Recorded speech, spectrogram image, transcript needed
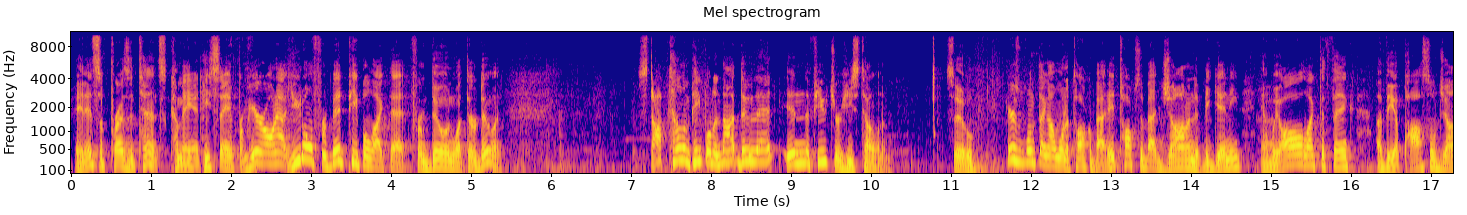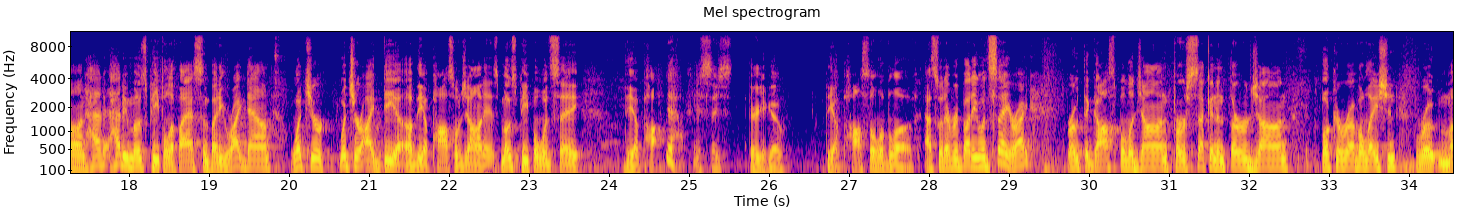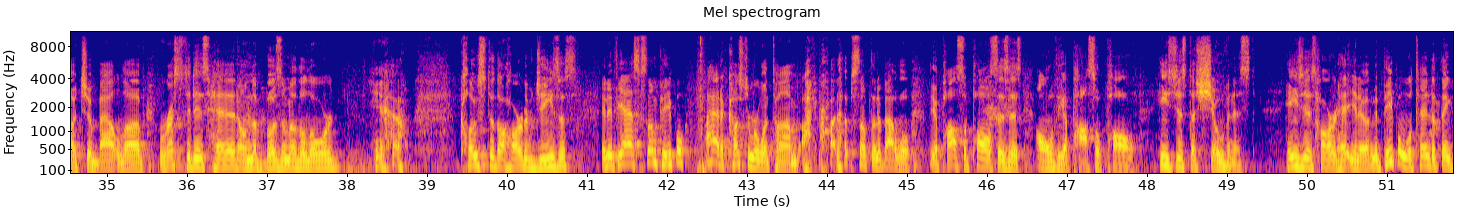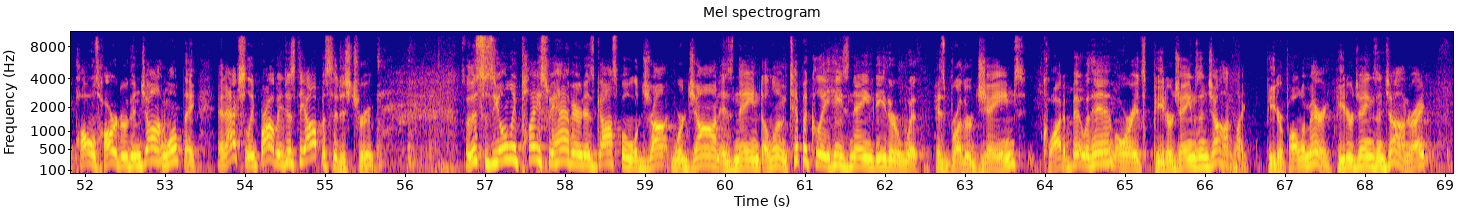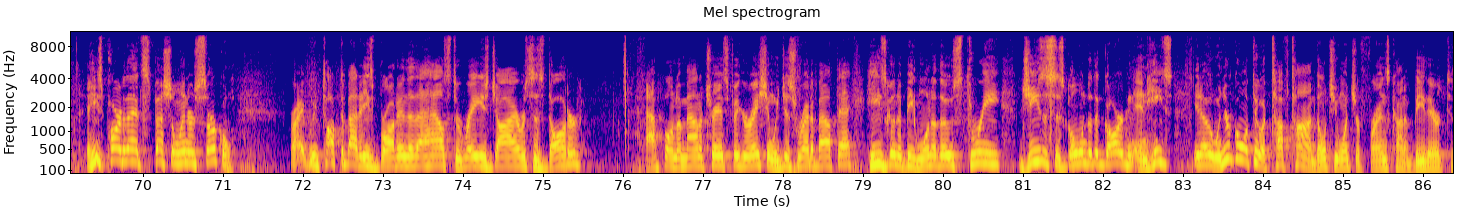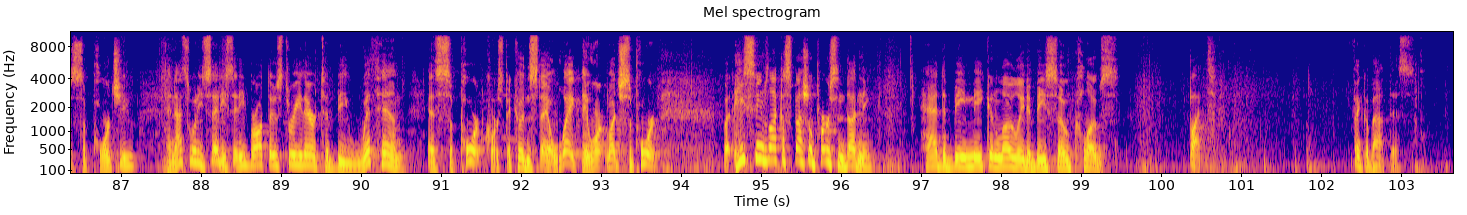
And it's a present tense command. He's saying, From here on out, you don't forbid people like that from doing what they're doing. Stop telling people to not do that in the future, he's telling them. So Here's one thing I want to talk about. It talks about John in the beginning, and we all like to think of the Apostle John. How do, how do most people, if I ask somebody, write down what your, what your idea of the Apostle John is? Most people would say, the Apostle, yeah, it's, it's, there you go. The Apostle of Love. That's what everybody would say, right? Wrote the Gospel of John, 1st, 2nd, and 3rd John, book of Revelation, wrote much about love, rested his head on the bosom of the Lord, you know, close to the heart of Jesus. And if you ask some people, I had a customer one time, I brought up something about, well, the Apostle Paul says this, oh, the Apostle Paul, he's just a chauvinist. He's just hard headed, you know. I mean, people will tend to think Paul's harder than John, won't they? And actually, probably just the opposite is true. So, this is the only place we have here in his gospel where John, where John, is named alone. Typically, he's named either with his brother James, quite a bit with him, or it's Peter, James, and John, like Peter, Paul, and Mary. Peter, James, and John, right? He's part of that special inner circle, right? We talked about it. He's brought into the house to raise Jairus' daughter. Up on the Mount of Transfiguration, we just read about that. He's going to be one of those three. Jesus is going to the garden, and he's, you know, when you're going through a tough time, don't you want your friends kind of be there to support you? And that's what he said. He said he brought those three there to be with him as support. Of course, they couldn't stay awake, they weren't much support. But he seems like a special person, doesn't he? Had to be meek and lowly to be so close. But think about this.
